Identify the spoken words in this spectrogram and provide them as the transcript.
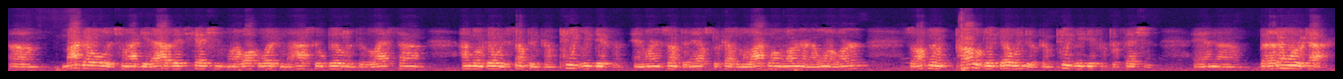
Um, my goal is when I get out of education, when I walk away from the high school building for the last time, I'm going to go into something completely different and learn something else because I'm a lifelong learner and I want to learn. So I'm going to probably go into a completely different profession. And um, but I don't want to retire,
